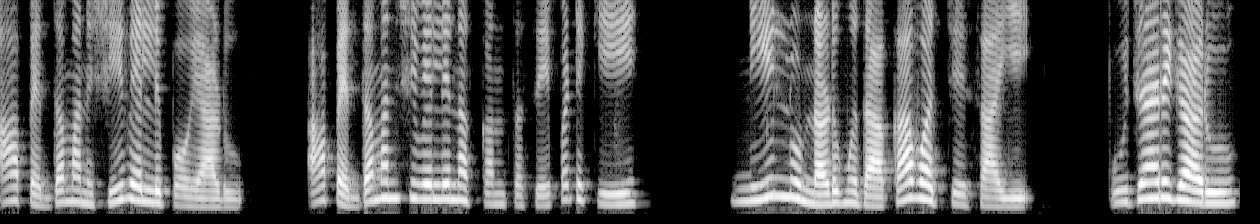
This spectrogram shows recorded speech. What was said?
ఆ పెద్ద మనిషి వెళ్ళిపోయాడు. ఆ పెద్ద మనిషి వెళ్ళిన కొంతసేపటికి నీళ్ళు నడుము దాకా వచ్చేశాయి. పూజారి గారు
